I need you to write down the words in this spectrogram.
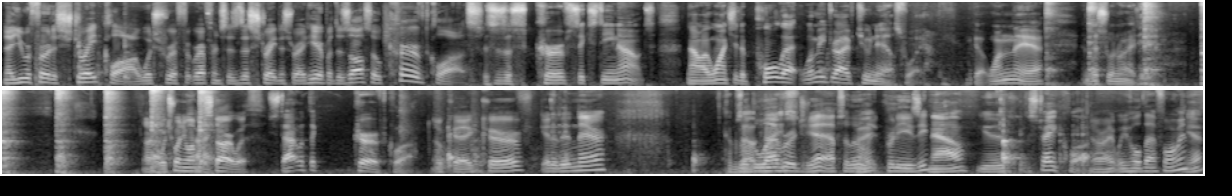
Now you refer to straight claw, which ref references this straightness right here, but there's also curved claws. This is a curved 16 ounce. Now I want you to pull that. Let me drive two nails for you. You got one there and this one right here. All right, which one do you want me to start with? Start with the curved claw. Okay, curve, get it in there. Comes With out nice. leverage, yeah, absolutely. Right. Pretty easy. Now use the straight claw. All right, will you hold that for me? Yeah.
